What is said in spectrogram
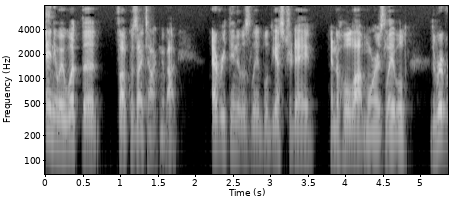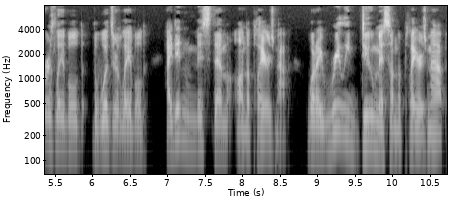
Anyway, what the fuck was I talking about? Everything that was labeled yesterday, and a whole lot more is labeled. The river is labeled, the woods are labeled. I didn't miss them on the player's map. What I really do miss on the player's map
